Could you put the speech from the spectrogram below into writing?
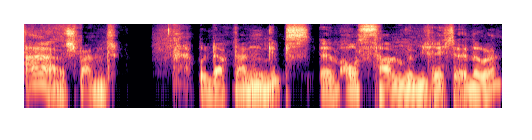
Ah, spannend. Und ab dann mhm. gibt's ähm, Auszahlungen, wenn ich mich recht erinnere.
